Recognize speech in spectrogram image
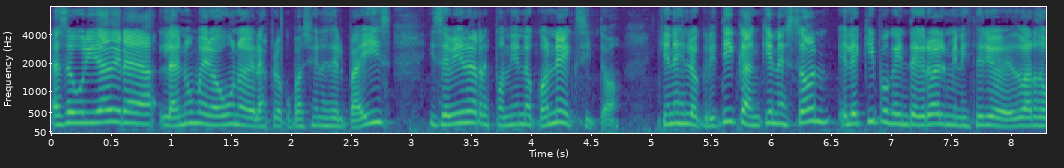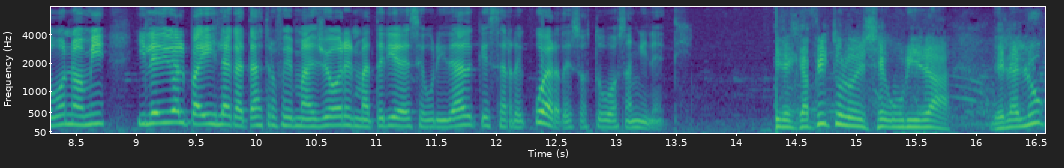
La seguridad era la número uno de las preocupaciones del país y se viene respondiendo con éxito. ¿Quiénes lo critican? ¿Quiénes son? El equipo que integró el ministerio de Eduardo Bonomi y le dio al país la catástrofe mayor en materia de seguridad que se recuerde, sostuvo Sanguinetti. El capítulo de seguridad de la LUC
